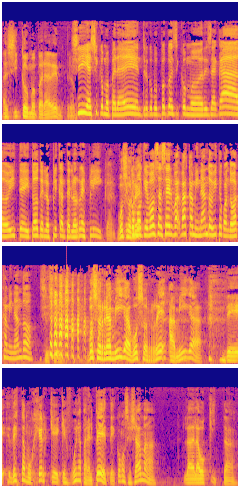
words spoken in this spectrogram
Así como para adentro. Sí, así como para adentro, como un poco así como resacado, ¿viste? Y todo te lo explican, te lo reexplican. Vos es sos como re- que vos hacer, va- vas caminando, ¿viste? Cuando vas caminando. Sí, sí. vos sos re amiga, vos sos re amiga de, de esta mujer que, que es buena para el pete. ¿Cómo se llama? La de la boquita.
